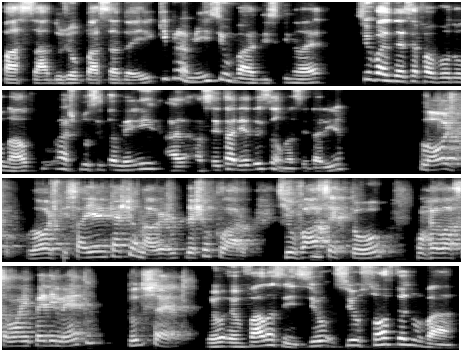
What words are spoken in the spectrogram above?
passado, do jogo passado aí, que para mim, se o VAR disse que não é, se o VAR desse a favor do Náutico, acho que você também aceitaria a decisão, não aceitaria? Lógico, lógico, isso aí é inquestionável, a gente deixou claro. Se o VAR acertou com relação ao impedimento, tudo certo. Eu, eu falo assim, se o, se o software do VAR,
